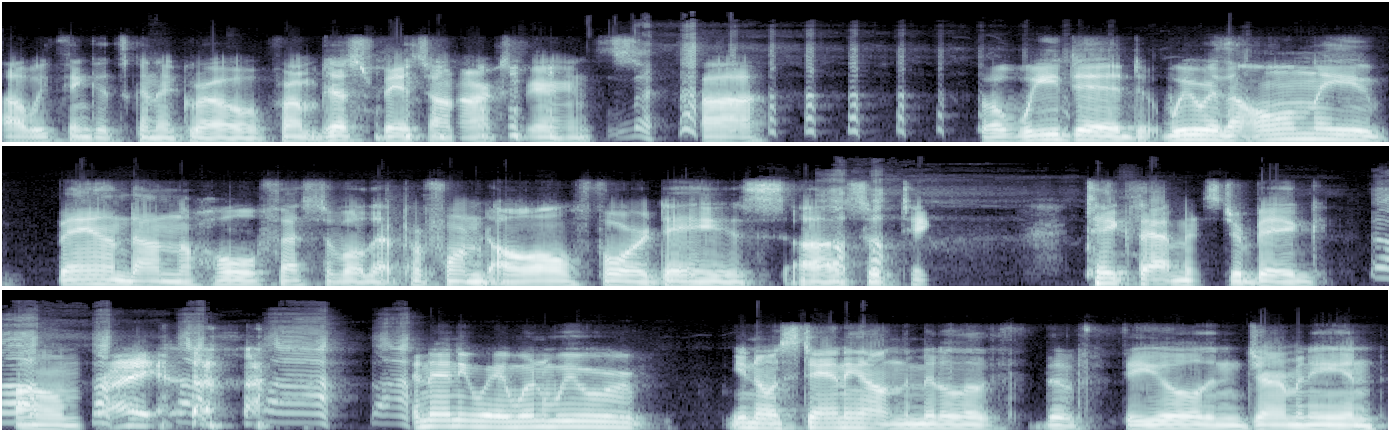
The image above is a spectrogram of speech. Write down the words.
uh, we think it's going to grow from just based on our experience. Uh, but we did. We were the only band on the whole festival that performed all four days. Uh, so take take that, Mister Big. Um, Right. and anyway, when we were, you know, standing out in the middle of the field in Germany, and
